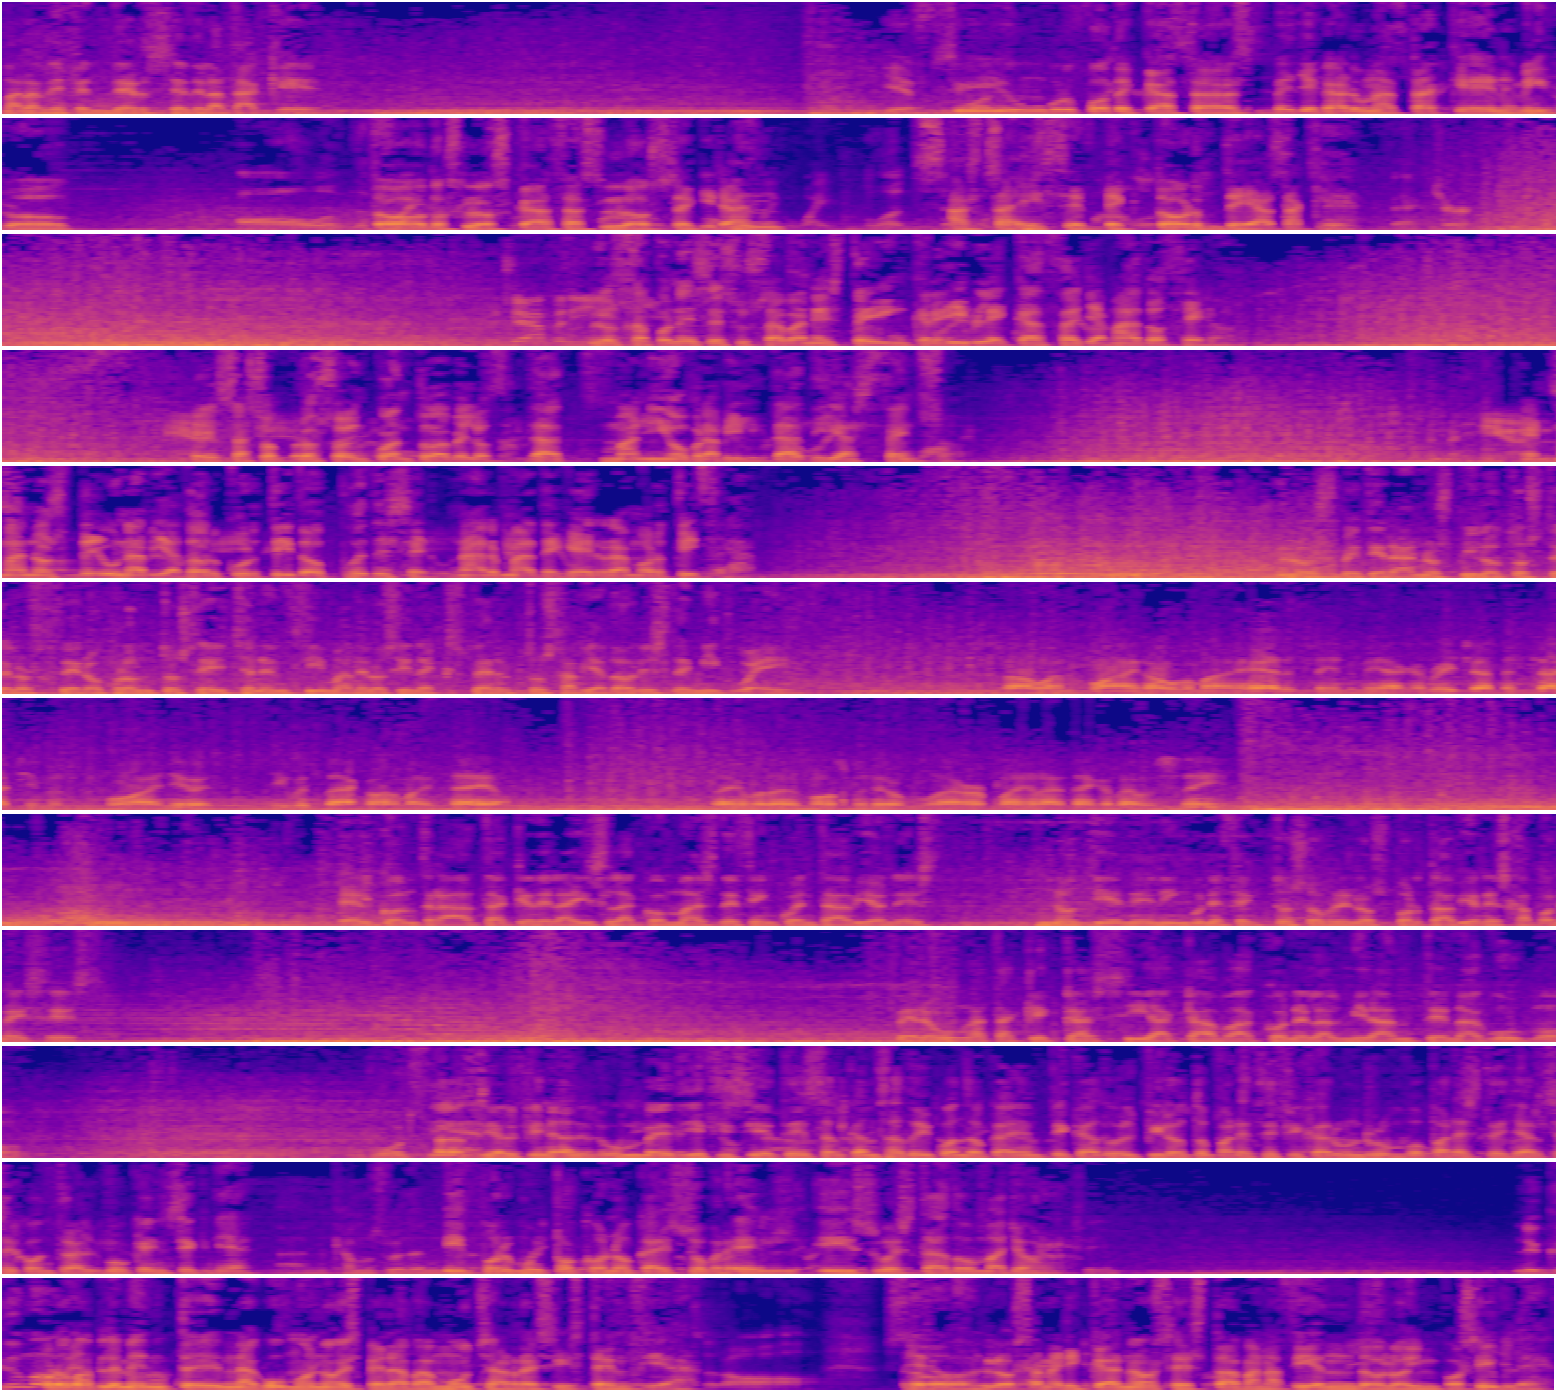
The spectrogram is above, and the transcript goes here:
para defenderse del ataque. Si un grupo de cazas ve llegar un ataque enemigo, ¿todos los cazas los seguirán? Hasta ese vector de ataque. Los japoneses usaban este increíble caza llamado Cero. Es asombroso en cuanto a velocidad, maniobrabilidad y ascenso. En manos de un aviador curtido puede ser un arma de guerra mortífera. Los veteranos pilotos de los Cero pronto se echan encima de los inexpertos aviadores de Midway. Saw one flying over my head. It seemed to me I could reach up and touch him, and before I knew it, he was back on my tail. They were the most maneuverable airplane I think I've ever seen. El contraataque de la isla con más de 50 aviones no tiene ningún efecto sobre los portaaviones japoneses. Pero un ataque casi acaba con el almirante Nagumo. Hacia el final, un B-17 es alcanzado y cuando cae en picado el piloto parece fijar un rumbo para estrellarse contra el buque insignia. Y por muy poco no cae sobre él y su estado mayor. Probablemente Nagumo no esperaba mucha resistencia. Pero los americanos estaban haciendo lo imposible.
